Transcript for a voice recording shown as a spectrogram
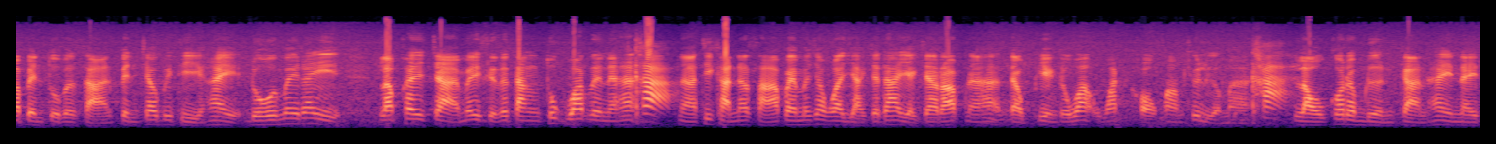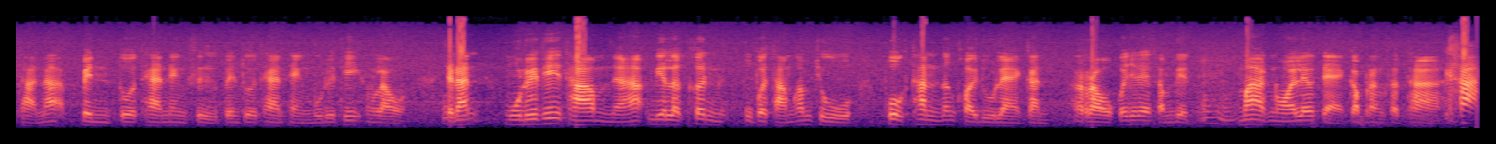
ก็เป็นตัวประสานเป็นเจ้าพิธีให้ โดยไม่ได้รับค่าใช้จ่ายไม่ได้เสียสตังค์ทุกวัดเลยนะฮะค่ะนะที่ขันอาสาไปไม่ใช่ว่าอยากจะได้อยากจะรับนะฮะอืมแต่เพียงแต่ว่าวัดขอความช่วยเหลือมาค่ะเราก็ดำเนินการให้ในฐานะเป็นตัวแทนแห่งสื่อเป็นตัวแทนแห่งมูลนิธิของเรา ฉะนั้นมูลนิธิทำนะฮะมิราเคิลอุปถัมภ์คำชู พวกท่านต้องคอยดูแลกัน เราก็จะได้สำเร็จอืมมากน้อยแล้วแต่กำลังศรัทธาค่ะ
